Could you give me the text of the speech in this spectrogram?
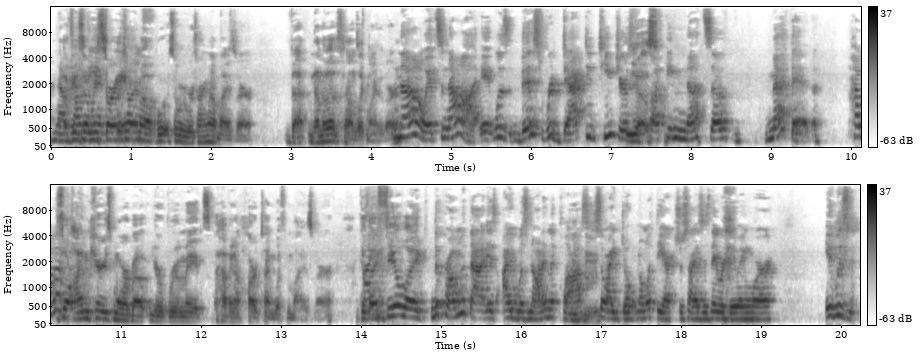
Okay, so we started talking about. So we were talking about Meisner. That none of that sounds like Meisner. No, it's not. It was this redacted teacher's Yes. fucking nutso method. However, So I'm curious more about your roommates having a hard time with Meisner because I, I- feel like the problem with that is I was not in the class, Mhm. so I don't know what the exercises they were doing were. It was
